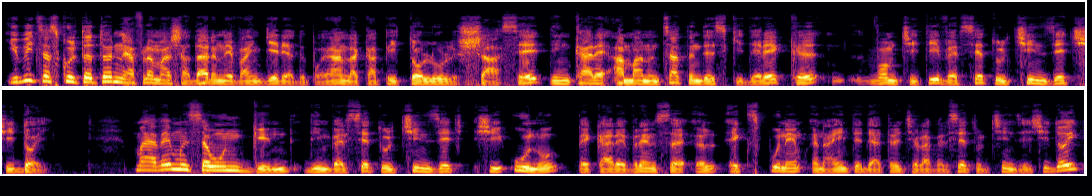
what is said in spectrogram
Iubiți ascultători, ne aflăm așadar în Evanghelia după Ioan la capitolul 6, din care am anunțat în deschidere că vom citi versetul 52. Mai avem însă un gând din versetul 51 pe care vrem să îl expunem înainte de a trece la versetul 52,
